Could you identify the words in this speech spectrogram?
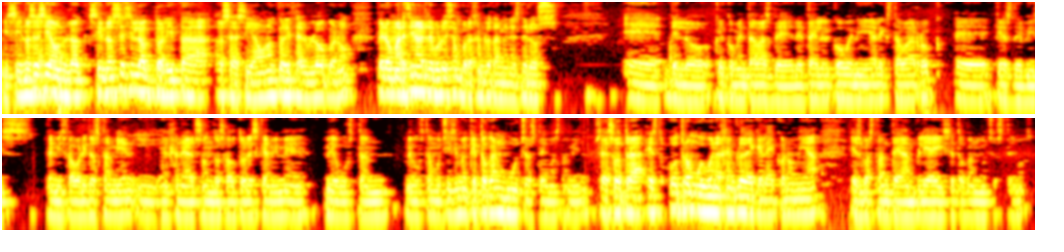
Y si no sé si aún lo, si no sé si lo actualiza, o sea, si aún actualiza el blog o no, pero Marginal Revolution, por ejemplo, también es de los eh, de lo que comentabas de, Tyler Cowen y Alex Tabarrock, eh, que es de mis, de mis favoritos también, y en general son dos autores que a mí me, me, gustan, me gustan muchísimo y que tocan muchos temas también. O sea, es, otra, es otro muy buen ejemplo de que la economía es bastante amplia y se tocan muchos temas.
